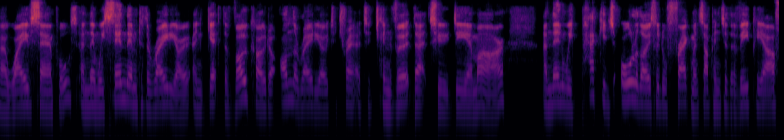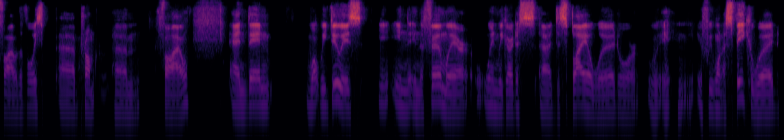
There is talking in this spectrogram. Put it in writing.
uh, wave samples, and then we send them to the radio and get the vocoder on the radio to tra- to convert that to DMR. and then we package all of those little fragments up into the VPR file, the voice uh, prompt um, file, and then what we do is in in the firmware when we go to uh, display a word or if we want to speak a word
